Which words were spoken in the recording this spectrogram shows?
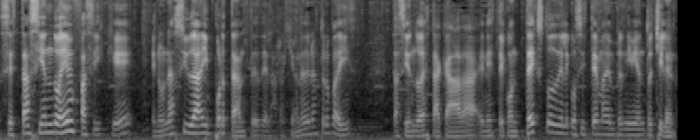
se está haciendo énfasis que en una ciudad importante de las regiones de nuestro país está siendo destacada en este contexto del ecosistema de emprendimiento chileno.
